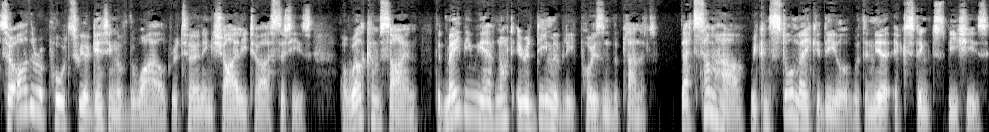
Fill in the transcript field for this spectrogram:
So are the reports we are getting of the wild returning shyly to our cities a welcome sign that maybe we have not irredeemably poisoned the planet? That somehow we can still make a deal with the near extinct species?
